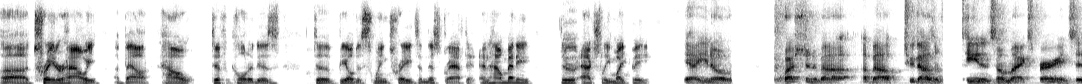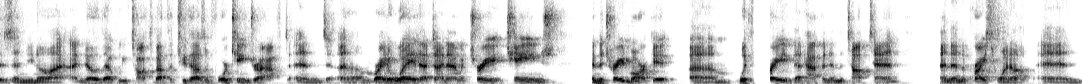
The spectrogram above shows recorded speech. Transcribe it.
uh, Trader Howie, about how difficult it is to be able to swing trades in this draft, and how many there actually might be? Yeah, you know, question about about 2015 and some of my experiences, and you know, I, I know that we've talked about the 2014 draft, and um, right away that dynamic trade changed in the trade market um, with trade that happened in the top 10 and then the price went up. And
